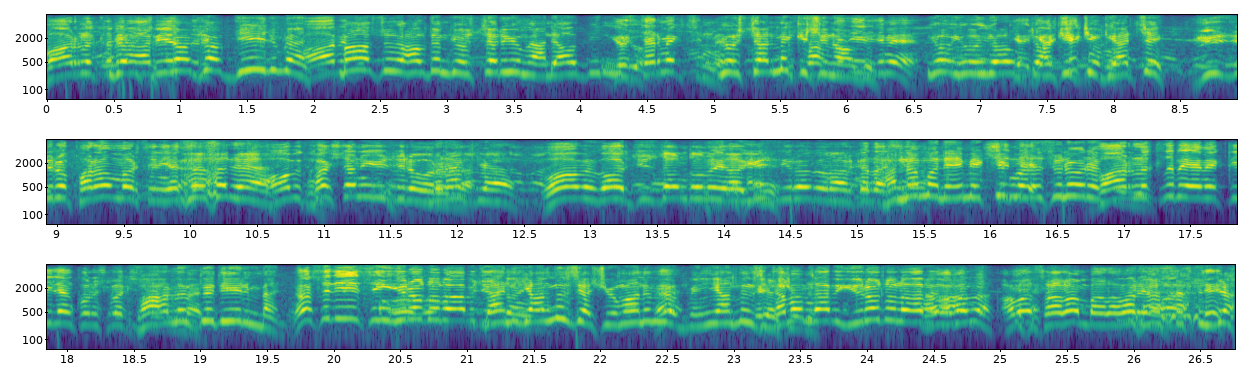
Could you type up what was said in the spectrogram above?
Varlıklı bir abiye Yok yok değilim ben. Abi- Mahsus aldım gösteriyorum yani al bilmiyor. göstermek için mi? Göstermek Bu için sahte aldım. değil değil mi? Yok yok yok Ge- gerçek gerçek mi bu? gerçek. 100 euro param var senin ya. Sen- Hadi. Abi kaç tane 100 euro var Bırak orada? ya. Abi var cüzdan dolu ya. 100 euro dolu arkadaş. ya. Anlama ne emekli parasını öğretiyorum. Varlıklı bir emekliyle konuşmak istiyorum Varlıklı ben. değilim ben. Nasıl değilsin? Euro dolu abi cüzdan Ben ya. yalnız yaşıyorum hanım He? yok benim yalnız E yaşıyorum. tamam da abi euro dolu abi. Ya aman, abi. aman sağlam bağla var ya. Te- ya.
